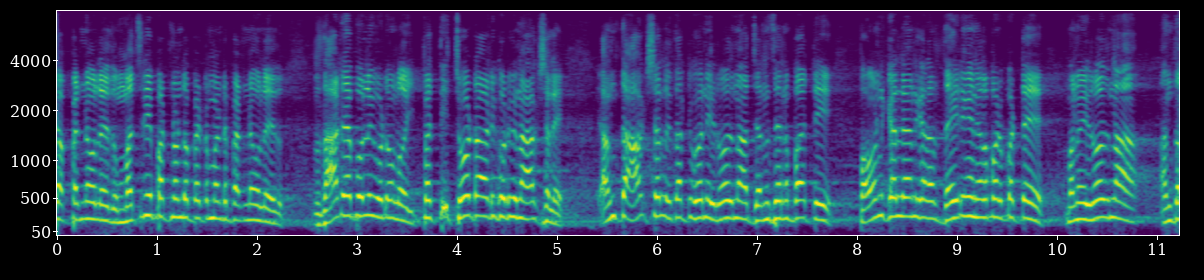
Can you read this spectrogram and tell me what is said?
చెప్ప లేదు మచిలీపట్నంలో పెట్టమంటే పెట్టడం లేదు తాడేపల్లిగూడెంలో ప్రతి చోట అడుగుడుగున ఆక్షలే. అంత ఆక్షలు తట్టుకొని ఈ రోజున జనసేన పార్టీ పవన్ కళ్యాణ్ గారు ధైర్యంగా నిలబడబట్టే మనం ఈ రోజున అంత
